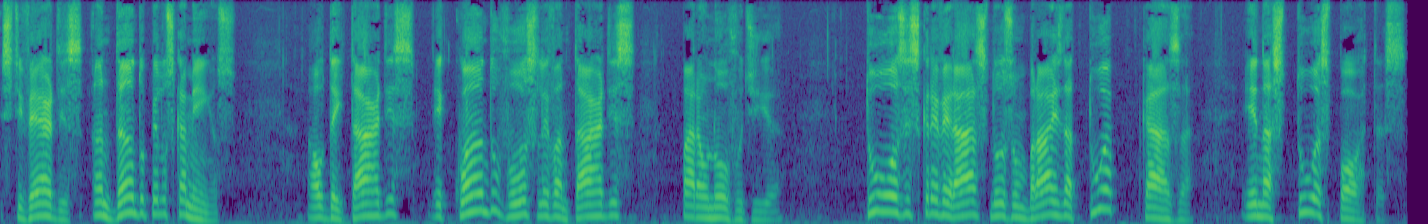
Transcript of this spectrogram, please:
estiverdes andando pelos caminhos, ao deitardes e quando vos levantardes para um novo dia. Tu os escreverás nos umbrais da tua casa e nas tuas portas.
